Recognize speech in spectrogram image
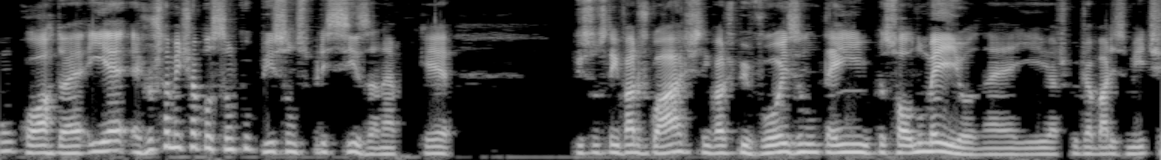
Concordo, é, e é, é, justamente a posição que o Pistons precisa, né? Porque o Pistons tem vários guards, tem vários pivôs e não tem pessoal no meio, né? E acho que o Jabari Smith,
